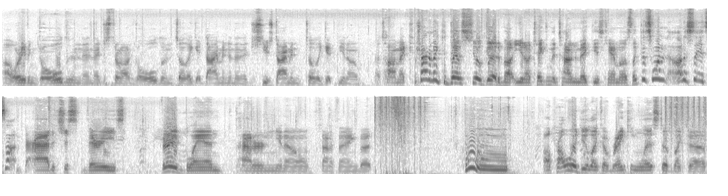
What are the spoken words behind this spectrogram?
uh, or even gold, and then they just throw on gold until they get diamond, and then they just use diamond until they get you know atomic. I'm trying to make the devs feel good about you know taking the time to make these camos. Like this one, honestly, it's not bad. It's just very, very bland pattern, you know, kind of thing. But, ooh, I'll probably do like a ranking list of like the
